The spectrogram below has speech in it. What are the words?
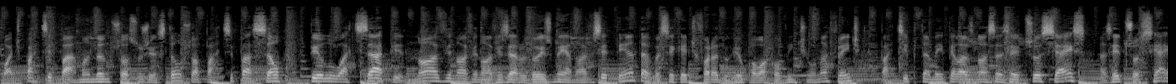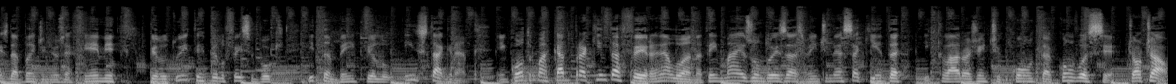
pode participar, mandando sua sugestão, sua participação pelo WhatsApp 999026970. Você que é de fora do Rio, coloca o 21 na frente. Participe também pelas nossas redes sociais, as redes sociais da Band News FM, pelo Twitter, pelo Facebook e também pelo Instagram. Encontro marcado para quinta-feira, né, Luana? Tem mais um 2 às 20 nessa quinta e, claro, a gente conta com você. Tchau, tchau.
